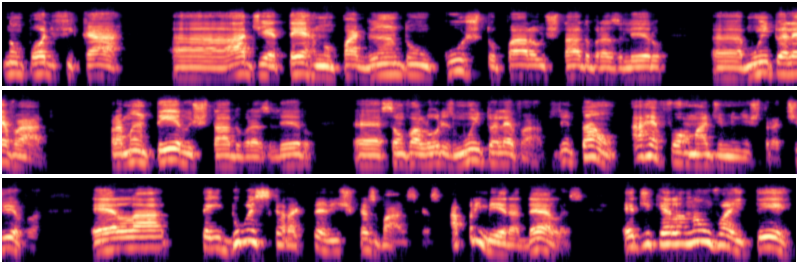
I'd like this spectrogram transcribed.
não pode ficar ah, ad eterno pagando um custo para o Estado brasileiro ah, muito elevado. Para manter o Estado brasileiro, eh, são valores muito elevados. Então, a reforma administrativa ela tem duas características básicas. A primeira delas é de que ela não vai ter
